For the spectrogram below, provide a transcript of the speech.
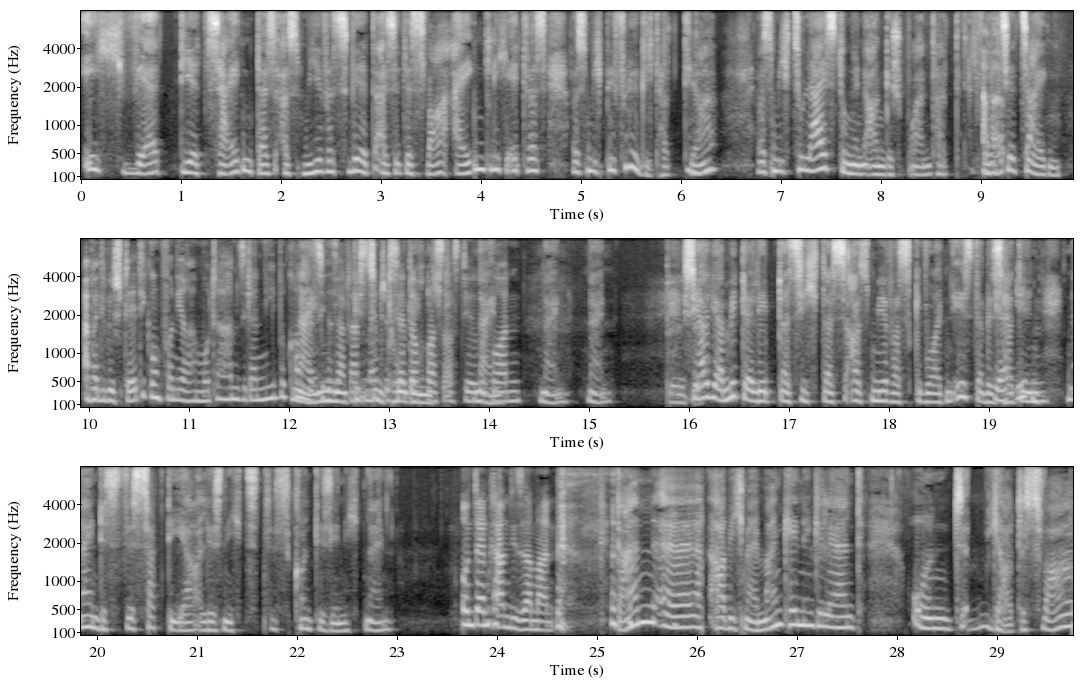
ich werde dir zeigen, dass aus mir was wird. Also das war eigentlich etwas, was mich beflügelt hat, mhm. ja, was mich zu Leistungen angespornt hat. Ich wollte es dir zeigen. Aber die Bestätigung von Ihrer Mutter haben Sie dann nie bekommen, nein, dass Sie gesagt haben, Mensch, ist ja doch nicht. was aus dir nein, geworden. Nein, nein. Böse. Sie hat ja miterlebt, dass ich das aus mir was geworden ist, aber es ja, hat ihn, nein, das, das sagte ja alles nichts. Das konnte sie nicht, nein. Und dann kam dieser Mann. Dann äh, habe ich meinen Mann kennengelernt und ja, das war,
